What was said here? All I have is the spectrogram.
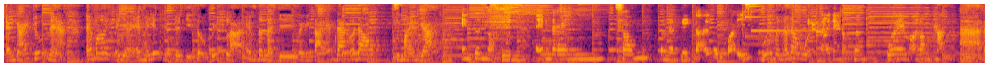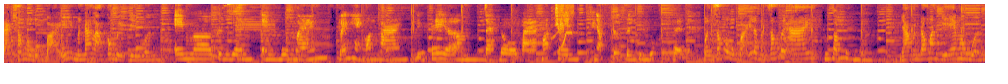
Em gái trước nè. Em ơi, bây giờ em hãy giới thiệu cho chị Tường biết là em tên là gì Và hiện tại em đang ở đâu. Xin mời em gái. Em tên Ngọc Quỳnh em đang sống và làm việc tại quận 7 Quê mình ở đâu Quỳnh? tại đang độc thân quê em ở Long Thành À, đang sống ở quận 7 Mình đang làm công việc gì Quỳnh? em ờ, kinh doanh em buôn bán bán hàng online những cái um, đặt đồ mà hot trend nhập từ bên Trung Quốc về Mình sống ở quận 7 là mình sống với ai? em sống một mình Nhà mình đông anh chị em không Quỳnh?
